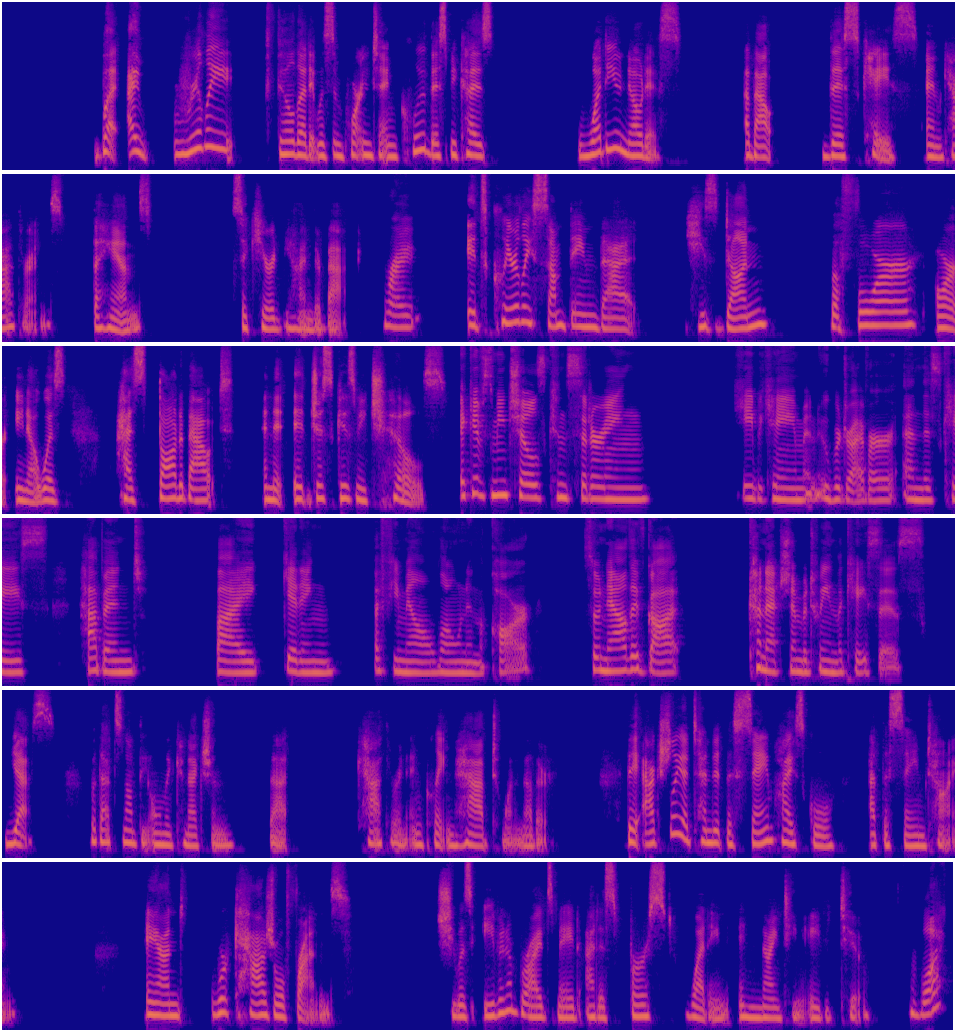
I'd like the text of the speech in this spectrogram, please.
But I really feel that it was important to include this because what do you notice about this case and Catherine's? The hands secured behind their back Right. it's clearly something that he's done before or you know was has thought about and it, it just gives me chills It gives me chills considering he became an Uber driver and this case happened by getting a female alone in the car. So now they've got connection between the cases. yes but that's not the only connection that catherine and clayton have to one another they actually attended the same high school at the same time and were casual friends. She was even a bridesmaid at his first wedding in 1982 What?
